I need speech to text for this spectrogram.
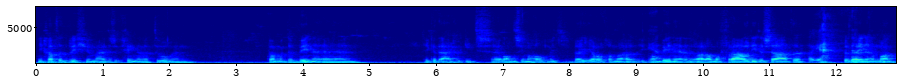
Die gaf dat briefje mij, dus ik ging daar naartoe en kwam ik daar binnen en ik had eigenlijk iets heel anders in mijn hoofd met, bij yoga, maar ik kwam Ja. binnen en er waren allemaal vrouwen die er zaten. Oh ja. Ik was de enige man.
